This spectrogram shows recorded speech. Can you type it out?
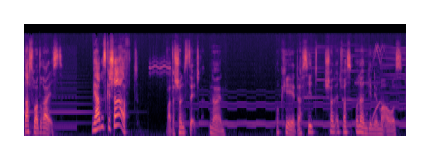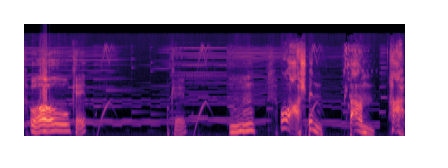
Das war dreist. Wir haben es geschafft! War das schon Stage? Nein. Okay, das sieht schon etwas unangenehmer aus. Oh, okay. Okay. Mhm. Oh, Spinnen. Bam. Ha.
